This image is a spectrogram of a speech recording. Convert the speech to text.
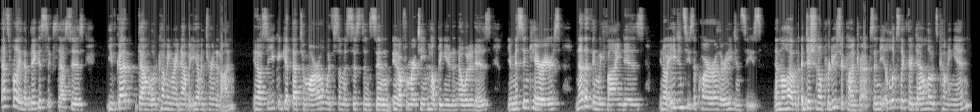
that's probably the biggest success is you've got download coming right now, but you haven't turned it on. You know, so you could get that tomorrow with some assistance and, you know, from our team helping you to know what it is. You're missing carriers. Another thing we find is, you know, agencies acquire other agencies and they'll have additional producer contracts. And it looks like their downloads coming in,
